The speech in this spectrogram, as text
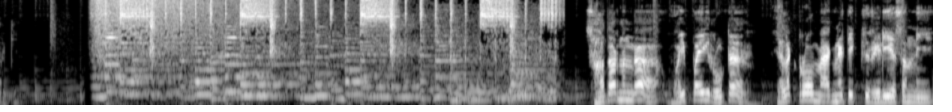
ఆర్కే సాధారణంగా వైఫై రూటర్ ఎలక్ట్రోమాగ్నెటిక్ రేడియేషన్ని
